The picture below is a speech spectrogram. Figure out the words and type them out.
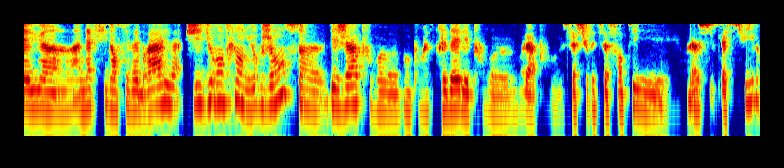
a eu un, un accident cérébral. J'ai dû rentrer en urgence euh, déjà pour euh, bon, pour être près d'elle et pour euh, voilà pour s'assurer de sa santé et voilà, la suivre.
